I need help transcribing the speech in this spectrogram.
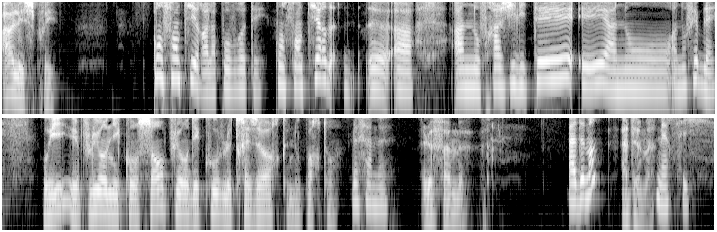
à l'esprit. Consentir à la pauvreté, consentir euh, à, à nos fragilités et à nos, à nos faiblesses. Oui, et plus on y consent, plus on découvre le trésor que nous portons. Le fameux. Le fameux. À demain. À demain. Merci.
